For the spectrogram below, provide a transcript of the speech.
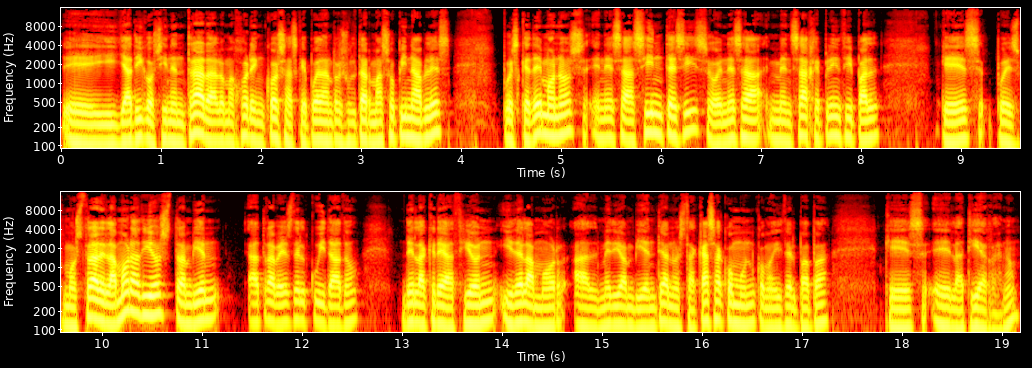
eh, y ya digo, sin entrar a lo mejor en cosas que puedan resultar más opinables, pues quedémonos en esa síntesis o en ese mensaje principal que es pues mostrar el amor a Dios también a través del cuidado de la creación y del amor al medio ambiente, a nuestra casa común, como dice el Papa, que es eh, la tierra, ¿no?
